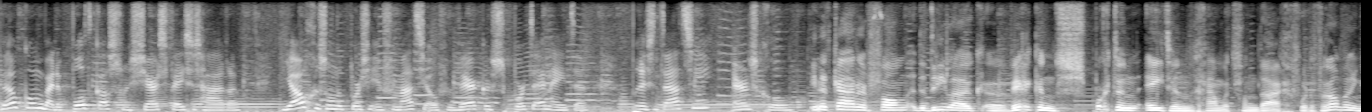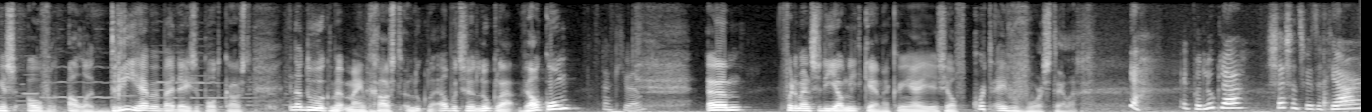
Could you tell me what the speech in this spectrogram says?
Welkom bij de podcast van Shared Spaces Haren. Jouw gezonde portie informatie over werken, sporten en eten. Presentatie Ernst Krol. In het kader van de drieluik uh, werken, sporten, eten gaan we het vandaag voor de verandering eens over alle drie hebben bij deze podcast. En dat doe ik met mijn gast Loekla Elbertsen. Loekla, welkom. Dankjewel. Um, voor de mensen die jou niet kennen, kun jij jezelf kort even voorstellen? Ja, ik ben Loekla, 26 jaar.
